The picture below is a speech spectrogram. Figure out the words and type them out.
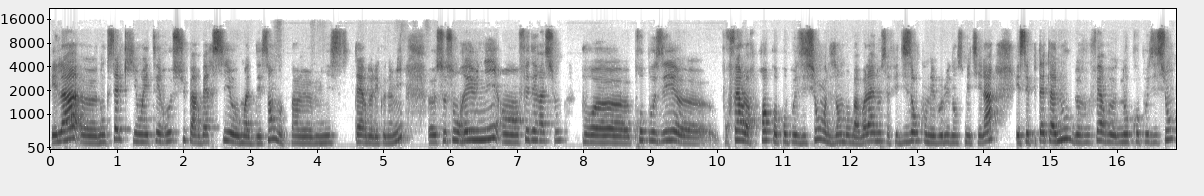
Et là, donc celles qui ont été reçues par Bercy au mois de décembre, donc par le ministère de l'économie, se sont réunies en fédération pour euh, proposer, euh, pour faire leurs propres propositions en disant bon bah voilà nous ça fait dix ans qu'on évolue dans ce métier-là et c'est peut-être à nous de vous faire nos propositions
